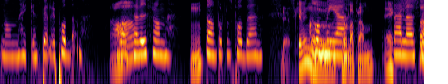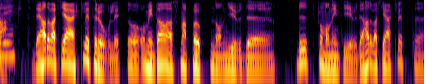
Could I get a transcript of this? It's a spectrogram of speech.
någon Häckenspelare i podden. Ja. Ja, här, vi från Mm. Damfotbollspodden. Det ska vi nog med. trolla fram. exakt. Det hade varit jäkligt roligt och om inte annat snappa upp någon ljudbit från någon intervju. Det hade varit jäkligt eh,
